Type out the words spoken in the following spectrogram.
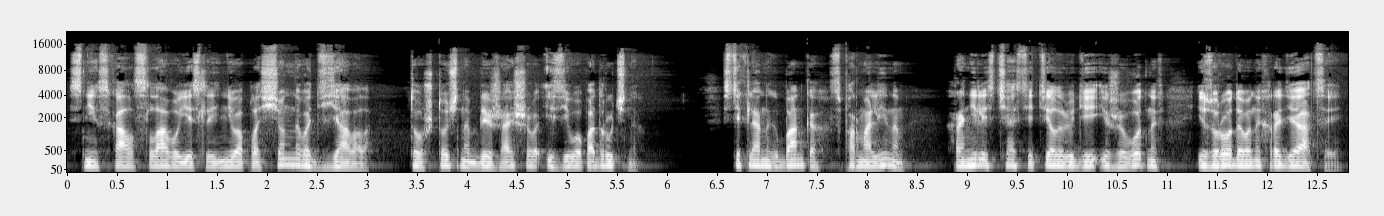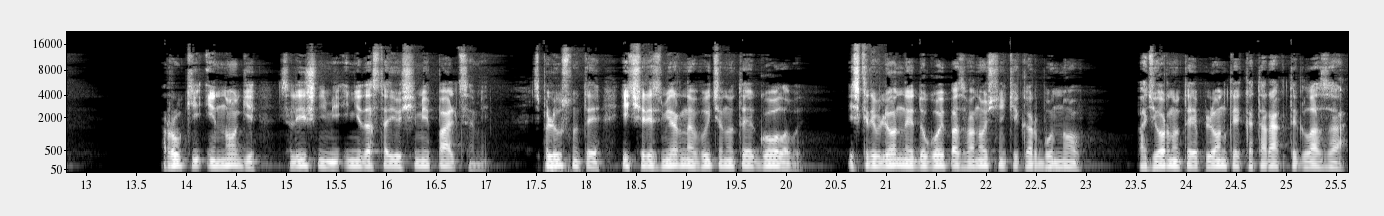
снискал славу, если не воплощенного дьявола, то уж точно ближайшего из его подручных. В стеклянных банках с формалином – хранились части тел людей и животных, изуродованных радиацией. Руки и ноги с лишними и недостающими пальцами, сплюснутые и чрезмерно вытянутые головы, искривленные дугой позвоночники горбунов, подернутые пленкой катаракты глаза,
